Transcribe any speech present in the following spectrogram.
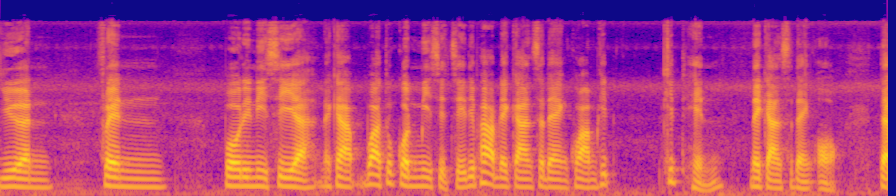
เยือนเฟรน โปลินีเซียนะครับว่าทุกคนมีสิทธิเสรีภาพในการแสดงความคิดคิดเห็นในการแสดงออก แต่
